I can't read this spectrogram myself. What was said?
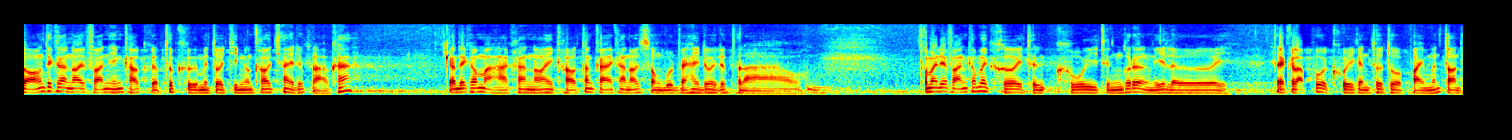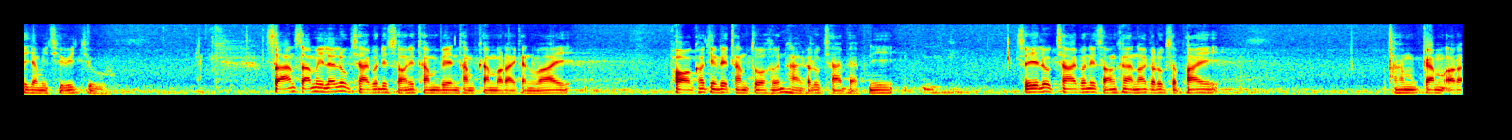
สองที่ข้าน้อยฝันเห็นเขาเกือบทุกคืนเป็นตัวจริงของเขาใช่หรือเปล่าคะการที่เขามาหาข้าน้อยเขาต้องการให้ข้าน้อยส่งบุญไปให้ด้วยหรือเปล่าทำไมในฝันเขาไม่เคยถึงคุยถึงเรื่องนี้เลย แต่กลับพูดคุยกันทั่วๆไปเหมือนตอนที่ยังมีชีวิตอยู่สามสามีและลูกชายคนที่สองที่ทำเวรทำกรรมอะไรกันไว้ พ่อเขาจึงได้ทำตัวเหินห่างกับลูกชายแบบนี้สี่ลูกชายคนที่สองข้าน้อยกับลูกสะใภ้ทำกรรมอะไร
